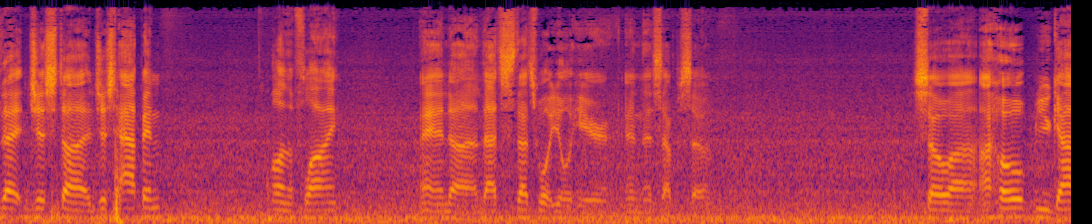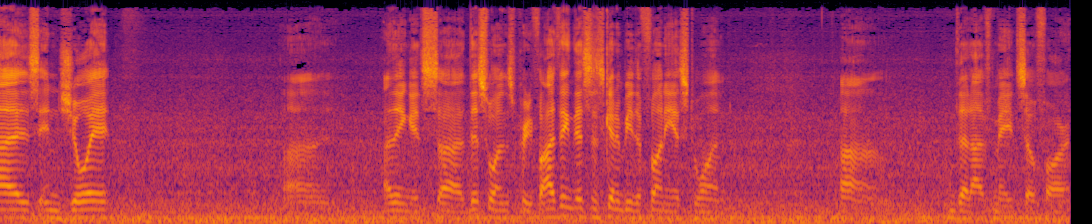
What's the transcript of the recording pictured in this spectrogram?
that just uh, just happened on the fly, and uh, that's that's what you'll hear in this episode. So uh, I hope you guys enjoy it. Uh, I think it's uh, this one's pretty fun. I think this is going to be the funniest one um, that I've made so far.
